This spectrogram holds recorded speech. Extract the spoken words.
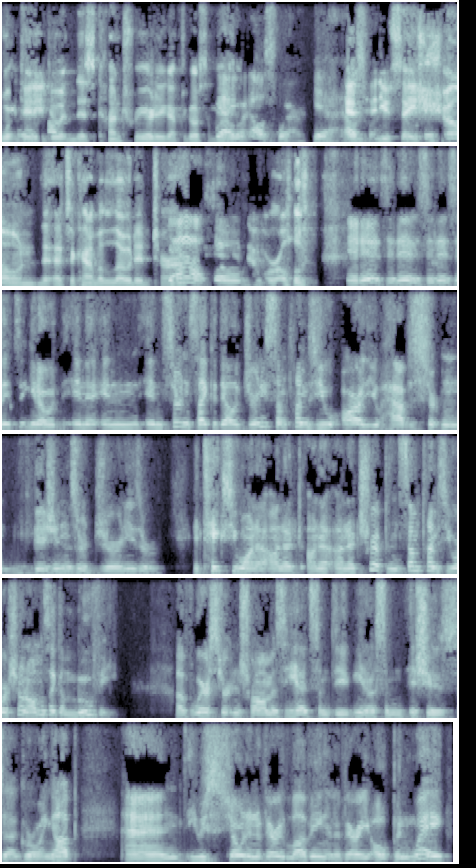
Did he do it in this country or do you have to go somewhere? Yeah, else? he elsewhere. Yeah. And, elsewhere. and you say shown, that's a kind of a loaded term yeah, so in that world. it is, it is, it is. It's you know, in in in certain psychedelic journeys, sometimes you are you have certain visions or journeys, or it takes you on a on a on a on a trip, and sometimes you are shown almost like a movie of where certain traumas he had some deep, you know, some issues uh, growing up, and he was shown in a very loving and a very open way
